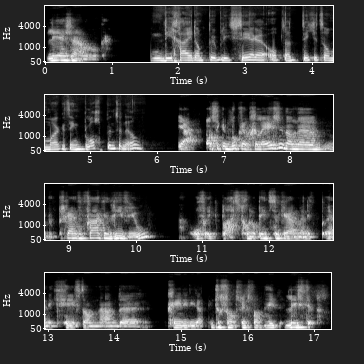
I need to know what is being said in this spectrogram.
leerzame boeken. Die ga je dan publiceren op dat digitalmarketingblog.nl? Ja, als ik een boek heb gelezen, dan schrijf ik vaak een review. Of ik plaats het gewoon op Instagram en ik, en ik geef dan aan de degene die dat interessant vindt van hey, leestip.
